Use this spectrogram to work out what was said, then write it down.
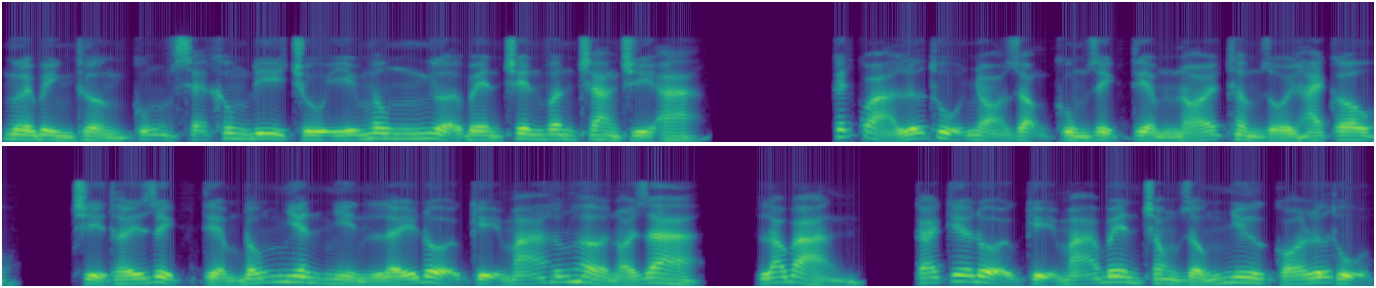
người bình thường cũng sẽ không đi chú ý mông ngựa bên trên vân trang trí à. Kết quả lữ thụ nhỏ giọng cùng dịch tiềm nói thầm rồi hai câu, chỉ thấy dịch tiềm đống nhiên nhìn lấy đội kỵ mã hứng hờ nói ra, lão bản, cái kia đội kỵ mã bên trong giống như có lữ thụ.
